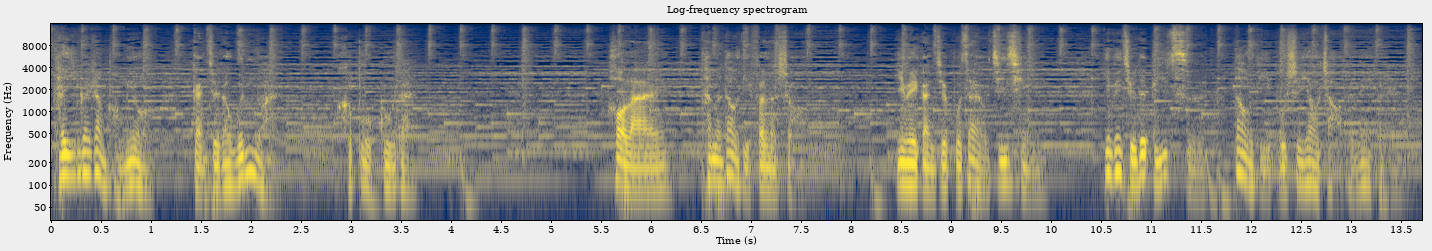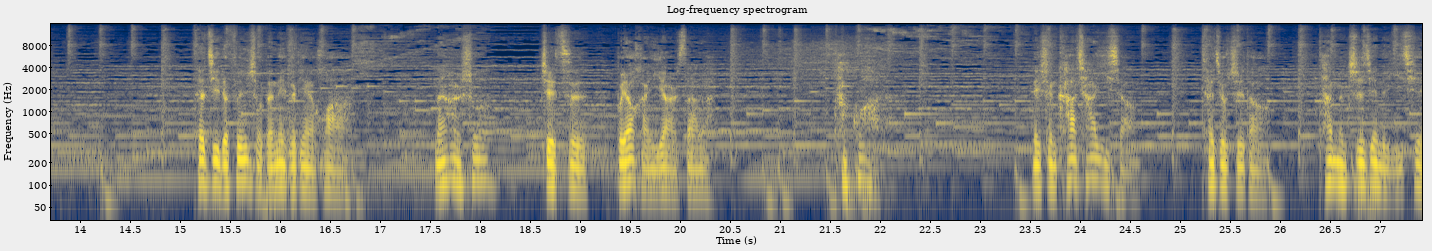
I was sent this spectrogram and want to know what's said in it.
他应该让朋友感觉到温暖和不孤单。后来，他们到底分了手，因为感觉不再有激情，因为觉得彼此到底不是要找的那个人。他记得分手的那个电话，男孩说：“这次不要喊一二三了。”他挂了，那声咔嚓一响，他就知道，他们之间的一切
